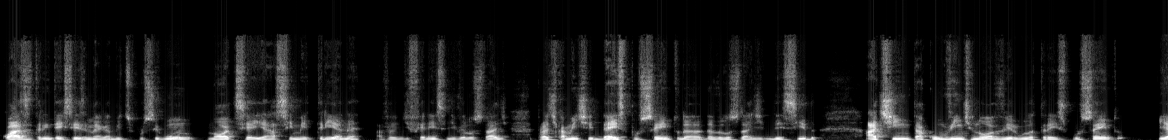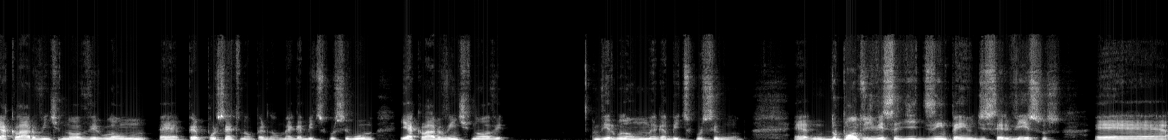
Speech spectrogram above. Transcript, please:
quase 36 megabits por segundo. Note-se aí a assimetria, né? A diferença de velocidade, praticamente 10% da, da velocidade de descida. A TIM está com 29,3% e a Claro 29,1%, é, não, perdão, megabits por segundo, e a Claro 29,1 megabits por segundo. É, do ponto de vista de desempenho de serviços, é,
